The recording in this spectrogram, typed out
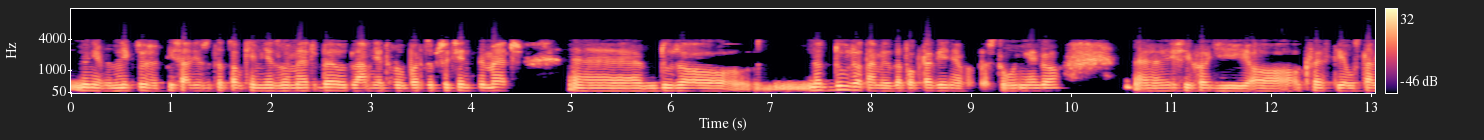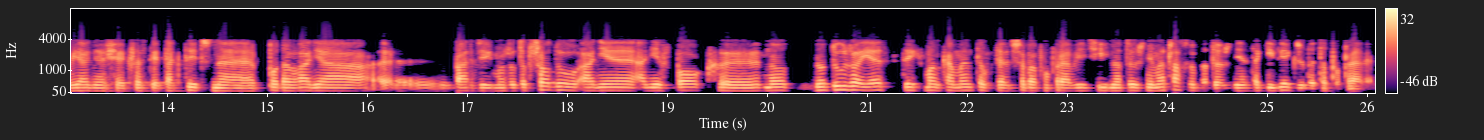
no nie wiem, niektórzy pisali, że to całkiem niezły mecz był. Dla mnie to był bardzo przeciętny mecz. E, dużo, no dużo tam jest do poprawienia po prostu u niego. E, jeśli chodzi o kwestie ustawiania się, kwestie taktyczne, podawania e, bardziej może do przodu, a nie, a nie w bok. E, no, no dużo jest tych mankamentów, które trzeba poprawić i na to już nie ma czasu, bo to już nie jest taki wiek, żeby to poprawiać.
